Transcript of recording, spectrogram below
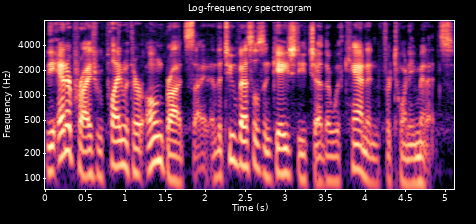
The Enterprise replied with her own broadside, and the two vessels engaged each other with cannon for 20 minutes.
